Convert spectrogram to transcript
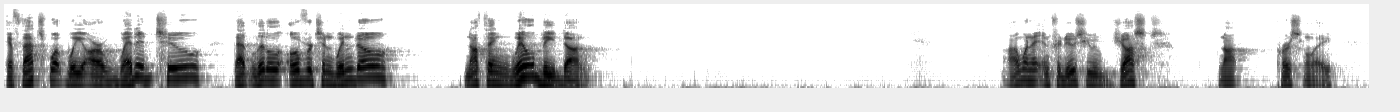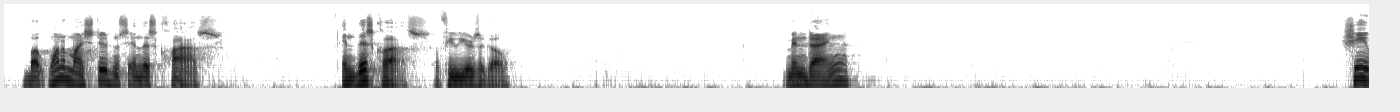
If that's what we are wedded to, that little Overton window, nothing will be done. I want to introduce you just, not personally, but one of my students in this class, in this class a few years ago, Mindang. She,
